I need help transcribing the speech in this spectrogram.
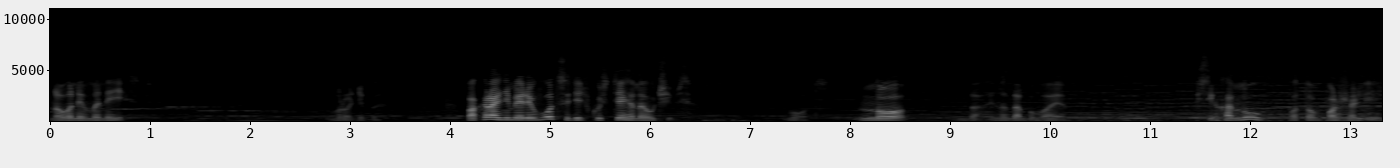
Но вони в мене есть. Вроде бы. По крайней мере, вот сидеть в кусте я научился. Вот. Но, да, иногда бывает. Психану, потом пожалею.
